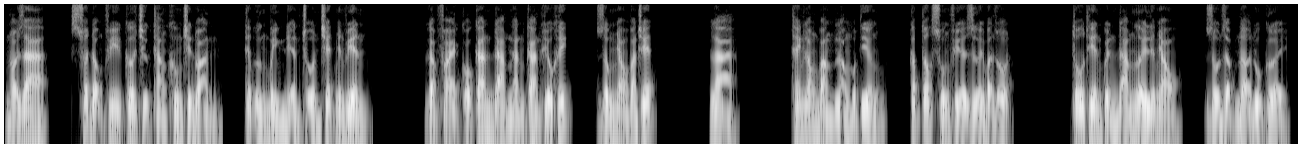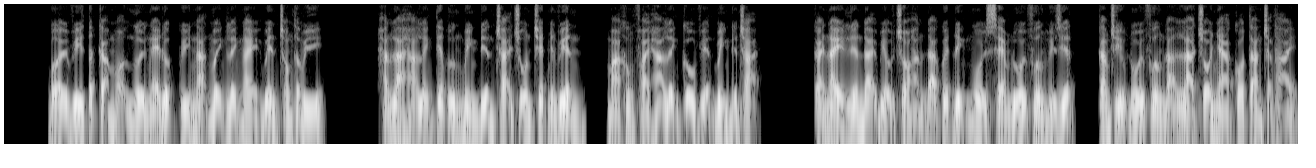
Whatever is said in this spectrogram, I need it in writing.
nói ra, xuất động phi cơ trực thăng không chiến đoàn, tiếp ứng bình điển trốn chết nhân viên. Gặp phải có can đảm ngăn cản khiêu khích, giống nhau bắn chết. Là. Thanh long bằng lòng một tiếng, cấp tốc xuống phía dưới bận rộn. Tô thiên quyền đám người liếc nhau, dồn dập nợ nụ cười. Bởi vì tất cả mọi người nghe được quý ngạn mệnh lệnh này bên trong thâm ý. Hắn là hạ lệnh tiếp ứng bình điền trại trốn chết nhân viên, mà không phải hạ lệnh cầu viện bình điền trại cái này liền đại biểu cho hắn đã quyết định ngồi xem đối phương hủy diệt, cam chịu đối phương đã là chó nhà có tang trạng thái.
